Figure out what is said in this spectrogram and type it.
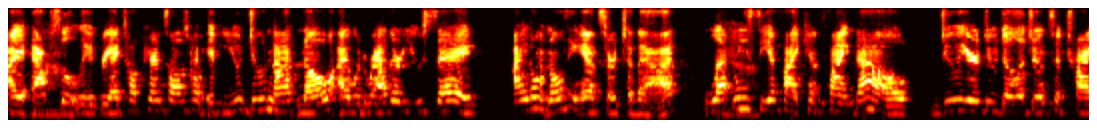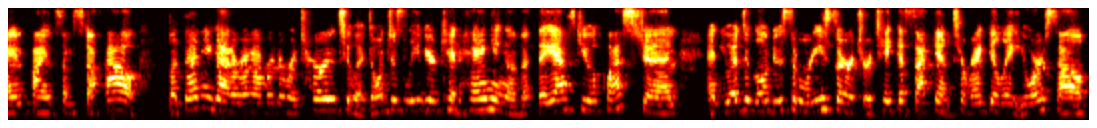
I absolutely agree. I tell parents all the time if you do not know, I would rather you say, I don't know the answer to that. Let me see if I can find out. Do your due diligence and try and find some stuff out. But then you got to remember to return to it. Don't just leave your kid hanging of if they asked you a question and you had to go do some research or take a second to regulate yourself,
